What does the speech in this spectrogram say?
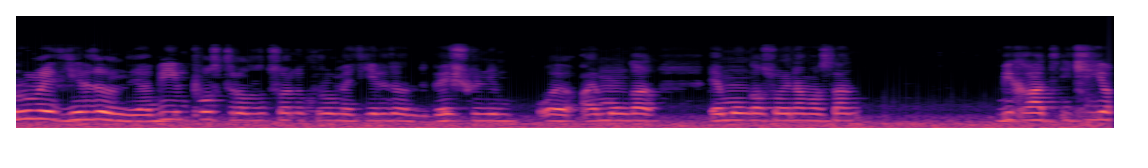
crewmate geri döndü ya. Bir imposter olduk sonra crewmate geri döndü. 5 gün Among Us, Among Us oynamasan bir katil iki,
